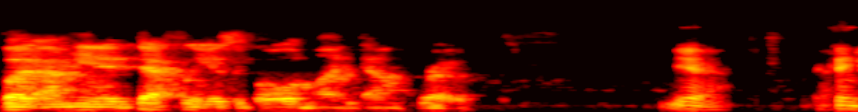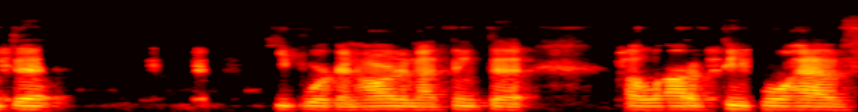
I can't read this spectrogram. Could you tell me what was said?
But I mean, it definitely is a goal of mine down the road. Yeah, I think that keep working hard, and I think that a lot of people have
